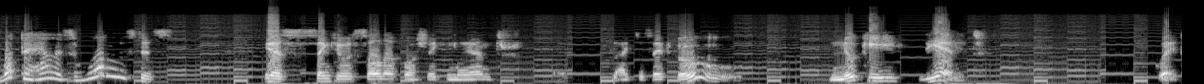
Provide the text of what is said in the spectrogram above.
What the hell is wrong with this? Yes, thank you Zelda for shaking my hand. I'd like to say, oh! Nuki, the end. Wait.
